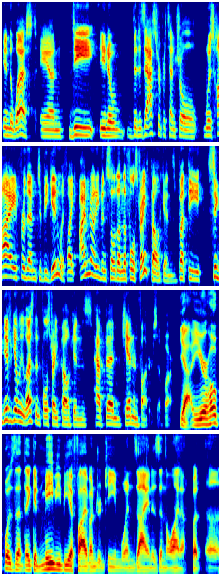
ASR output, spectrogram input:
in the west. And the you know the disaster potential was high for them to begin with. Like i'm not even sold on the full strength pelicans but the significantly less than full strength pelicans have been cannon fodder so far. Yeah your hope was that they could maybe be a 500 team when zion is in the lineup but uh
